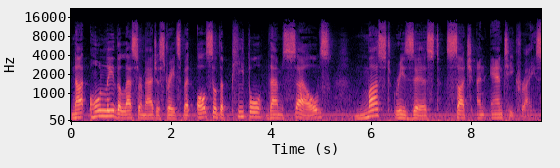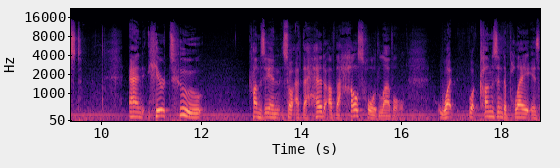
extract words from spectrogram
Not only the lesser magistrates, but also the people themselves must resist such an antichrist. And here too comes in, so at the head of the household level, what what comes into play is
